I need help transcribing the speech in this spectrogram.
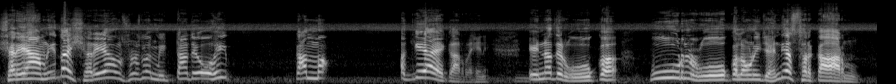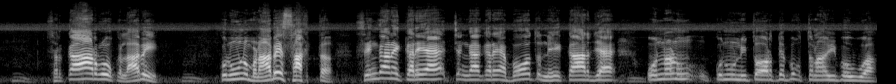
ਸ਼ਰੇਆਮ ਨਹੀਂ ਤਾਂ ਸ਼ਰੇਆਮ ਸੋਸ਼ਲ ਮੀਟਾਂ ਤੇ ਉਹੀ ਕੰਮ ਅੱਗੇ ਆਏ ਕਰ ਰਹੇ ਨੇ। ਇਹਨਾਂ ਤੇ ਰੋਕ, ਪੂਰਨ ਰੋਕ ਲਾਉਣੀ ਚਾਹੀਦੀ ਹੈ ਸਰਕਾਰ ਨੂੰ। ਸਰਕਾਰ ਰੋਕ ਲਾਵੇ, ਕਾਨੂੰਨ ਬਣਾਵੇ ਸਖਤ। ਸਿੰਘਾਂ ਨੇ ਕਰਿਆ, ਚੰਗਾ ਕਰਿਆ, ਬਹੁਤ ਨੇਕ ਕਾਰਜ ਹੈ। ਉਹਨਾਂ ਨੂੰ ਕਾਨੂੰਨੀ ਤੌਰ ਤੇ ਭੁਗਤਣਾ ਵੀ ਪਊਗਾ।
